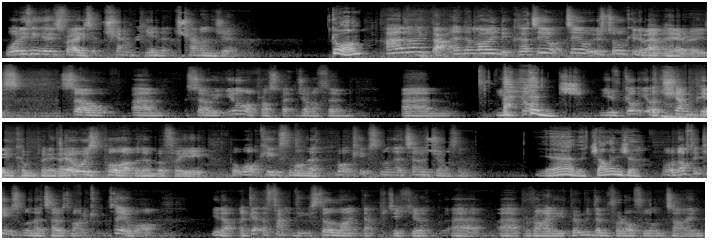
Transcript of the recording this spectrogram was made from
What do you think of this phrase, champion challenger? Go on. I like that and aligned it because I tell you, tell you what he was talking about here is so um, so you're my prospect, Jonathan. Um, you've got you've got your champion company. They always pull out the number for you, but what keeps them on their what keeps them on their toes, Jonathan? Yeah, the challenger. Well, nothing keeps them on their toes, Mike. tell you what, you know, I get the fact that you still like that particular uh, uh, provider. You've been with them for an awful long time.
